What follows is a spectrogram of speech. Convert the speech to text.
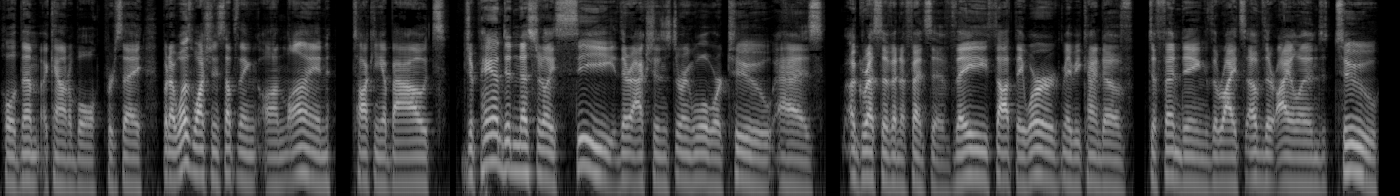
hold them accountable per se. But I was watching something online talking about Japan didn't necessarily see their actions during World War II as aggressive and offensive. They thought they were maybe kind of defending the rights of their island to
